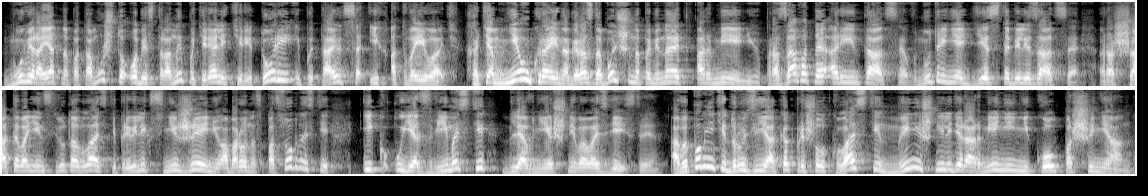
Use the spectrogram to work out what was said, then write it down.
Ну, вероятно, потому что обе страны потеряли территории и пытаются их отвоевать. Хотя мне Украина гораздо больше напоминает Армению. Прозападная ориентация, внутренняя дестабилизация, расшатывание института власти привели к снижению обороноспособности и к уязвимости для внешнего воздействия. А вы помните, друзья, как пришел к власти нынешний лидер Армении Никол Пашинян?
